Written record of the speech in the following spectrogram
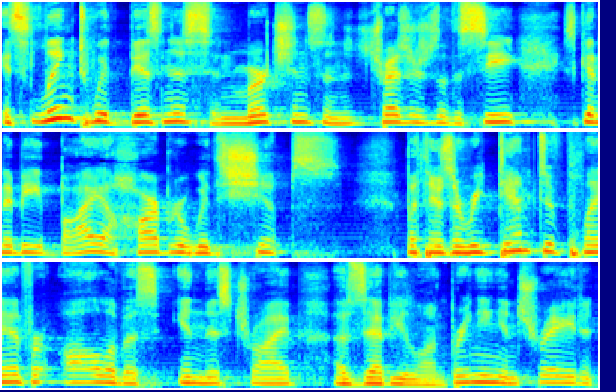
it's linked with business and merchants and treasures of the sea. It's going to be by a harbor with ships. But there's a redemptive plan for all of us in this tribe of Zebulon, bringing in trade and,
